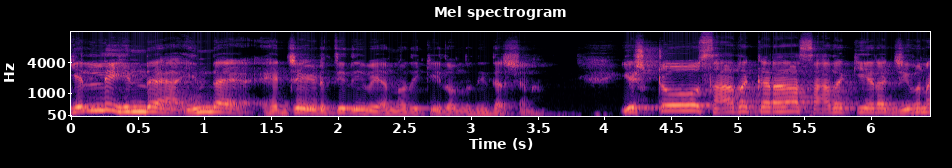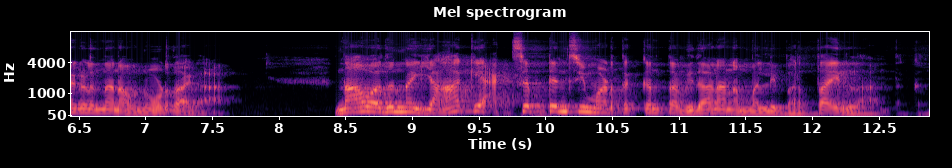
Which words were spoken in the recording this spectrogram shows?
ಎಲ್ಲಿ ಹಿಂದೆ ಹಿಂದೆ ಹೆಜ್ಜೆ ಇಡ್ತಿದ್ದೀವಿ ಅನ್ನೋದಕ್ಕೆ ಇದೊಂದು ನಿದರ್ಶನ. ಎಷ್ಟೋ ಸಾಧಕರ, ಸಾಧಕಿಯರ ಜೀವನಗಳನ್ನು ನಾವು ನೋಡಿದಾಗ ನಾವು ಅದನ್ನು ಯಾಕೆ ಅಕ್ಸೆಪ್ಟೆನ್ಸಿ ಮಾಡ್ತಕ್ಕಂಥ ವಿಧಾನ ನಮ್ಮಲ್ಲಿ ಬರ್ತಾ ಇಲ್ಲ ಅಂತಕ್ಕಂಥ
